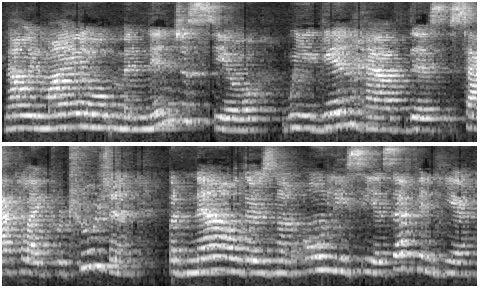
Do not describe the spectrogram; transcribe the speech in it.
Now in myelomeningocele, we again have this sac-like protrusion, but now there's not only CSF in here,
